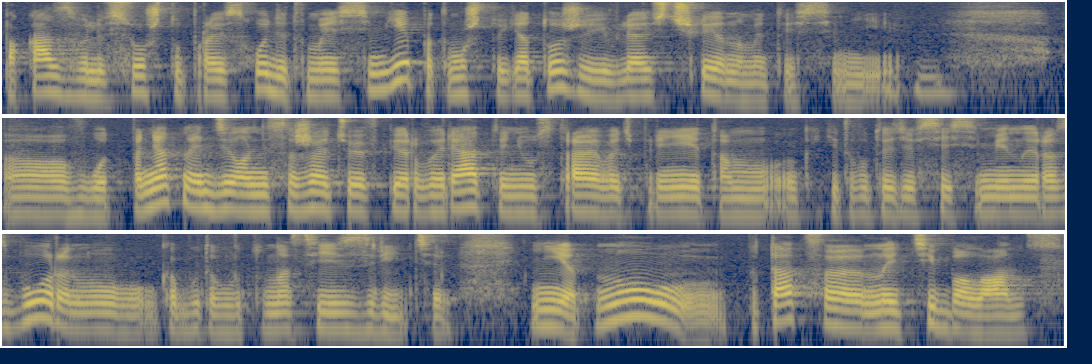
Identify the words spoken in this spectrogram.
Показывали все, что происходит в моей семье, потому что я тоже являюсь членом этой семьи. А, Вот. Понятное дело, не сажать ее в первый ряд и не устраивать при ней там какие-то вот эти все семейные разборы, ну, как будто вот у нас есть зритель. Нет, ну, пытаться найти баланс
